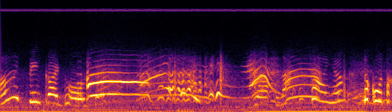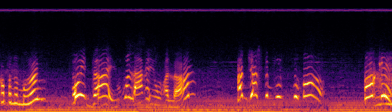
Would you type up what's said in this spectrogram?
Ay, pink card holder. Joke lang. Sayang, nakota ka pa naman. Uy, Day! Wala kayong alam? Adjustable to! Bakit?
